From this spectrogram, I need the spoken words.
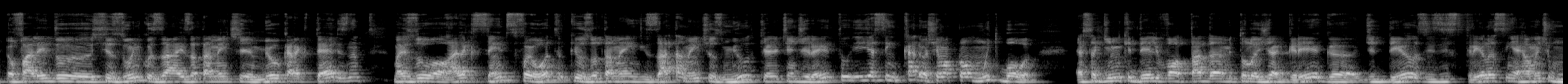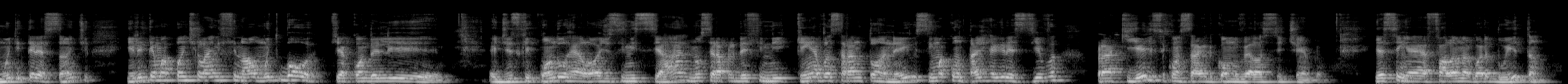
Eu falei dos X únicos a exatamente mil caracteres, né? Mas o Alex Santos foi outro que usou também exatamente os mil que ele tinha direito. E assim, cara, eu achei uma prova muito boa essa gimmick dele voltada à mitologia grega, de deuses, estrelas, assim, é realmente muito interessante. E ele tem uma punchline final muito boa, que é quando ele, ele diz que quando o relógio se iniciar, não será para definir quem avançará no torneio, e sim uma contagem regressiva para que ele se consagre como Velocity Champion. E assim, é, falando agora do Ethan,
